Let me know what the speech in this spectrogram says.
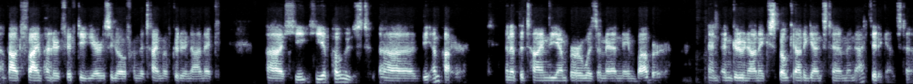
about 550 years ago, from the time of Guru Nanak, uh, he, he opposed uh, the empire. And at the time, the emperor was a man named Babur. And, and Guru Nanak spoke out against him and acted against him.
